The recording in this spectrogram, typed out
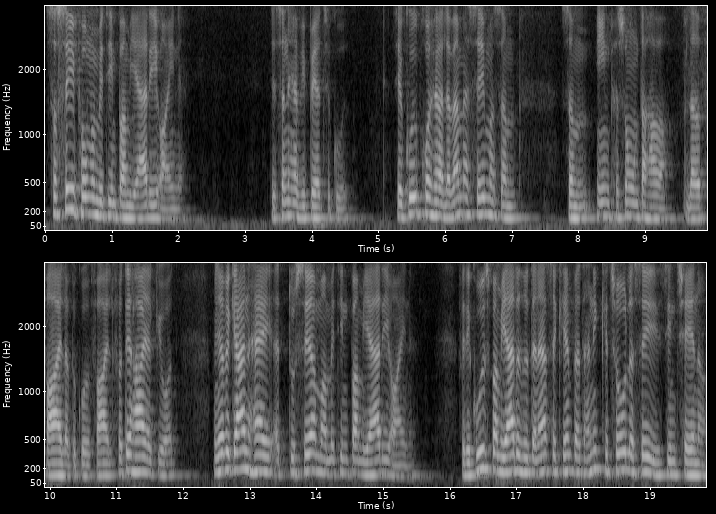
så se på mig med dine barmhjertige øjne. Det er sådan her, vi beder til Gud. Siger Gud, prøv at høre, lad være med at se mig som, som en person, der har lavet fejl og begået fejl, for det har jeg gjort. Men jeg vil gerne have, at du ser mig med dine barmhjertige øjne. Fordi Guds barmhjertighed, den er så kæmpe, at han ikke kan tåle at se sin tjener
